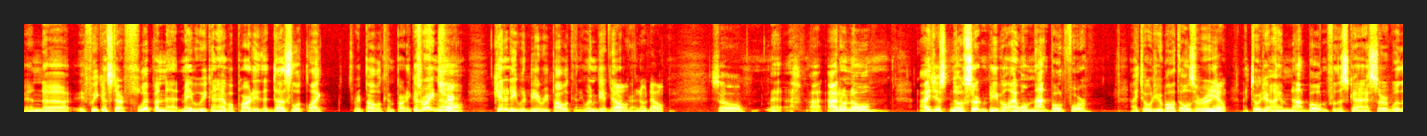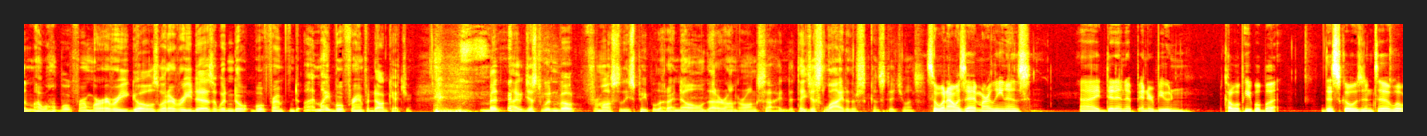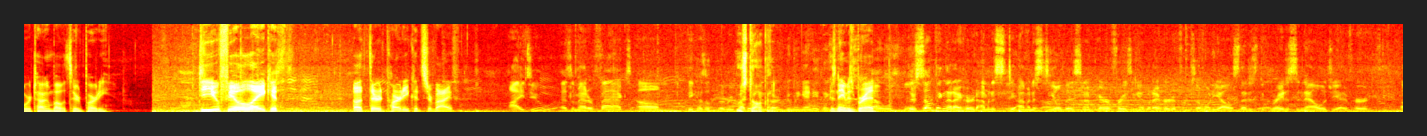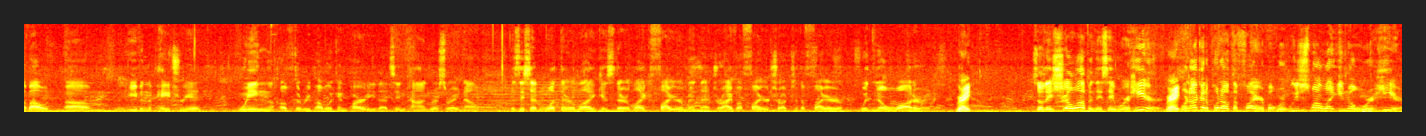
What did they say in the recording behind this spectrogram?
And uh, if we can start flipping that, maybe we can have a party that does look like the Republican Party. Because right now, Sure. Kennedy would be a Republican; he wouldn't be a Democrat. oh, Democrat. no doubt. So uh, I, I don't know. I just know certain people I will not vote for. I told you about those already. Yep. I told you I am not voting for this guy. I served with him. I won't vote for him wherever he goes, whatever he does. I wouldn't do, vote for him. I might vote for him for dog catcher, but I just wouldn't vote for most of these people that I know that are on the wrong side. That they just lie to their constituents. So when I was at Marlena's, I did end up interviewing a couple of people, but this goes into what we're talking about with third party. Do you feel like it a third party could survive? I do, as a matter of fact, um, because of the Who's Republicans talking? aren't doing anything. His name is Brad. There's something that I heard. I'm gonna st- I'm gonna steal this, and I'm paraphrasing it, but I heard it from somebody else. That is the greatest analogy I've heard about um, even the Patriot wing of the Republican Party that's in Congress right now. Is they said what they're like is they're like firemen that drive a fire truck to the fire with no water in it. Right. So they show up and they say, "We're here. Right. We're not going to put out the fire, but we're, we just want to let you know we're here."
